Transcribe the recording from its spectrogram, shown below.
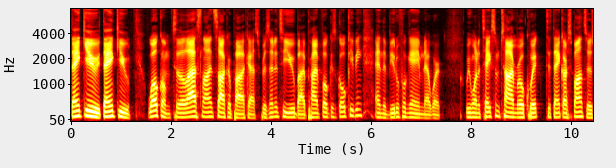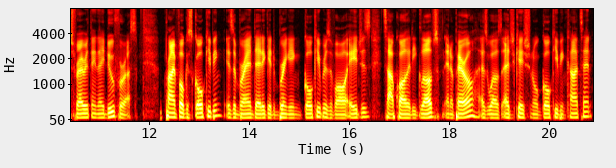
Thank you. Thank you. Welcome to the Last Line Soccer Podcast, presented to you by Prime Focus Goalkeeping and the Beautiful Game Network. We want to take some time, real quick, to thank our sponsors for everything they do for us. Prime Focus Goalkeeping is a brand dedicated to bringing goalkeepers of all ages top quality gloves and apparel, as well as educational goalkeeping content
